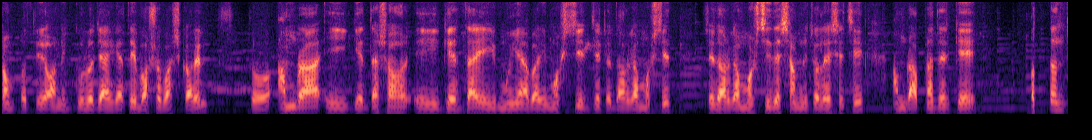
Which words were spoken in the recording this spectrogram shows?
সম্পত্তির অনেকগুলো জায়গাতেই বসবাস করেন। তো আমরা এই গেদ্দা শহর, এই গেদ্দা এই মুইয়াবাড়ি মসজিদ, যেটা দরগা মসজিদ, সেই দরগা মসজিদের সামনে চলে এসেছি। আমরা আপনাদেরকে অত্যন্ত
